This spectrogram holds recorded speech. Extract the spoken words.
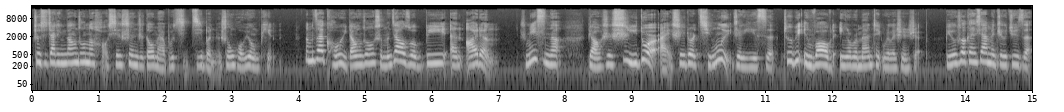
这些家庭当中呢，好些甚至都买不起基本的生活用品。那么在口语当中，什么叫做 be an item？什么意思呢？表示是一对儿，哎，是一对情侣这个意思。To be involved in a romantic relationship。比如说，看下面这个句子：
